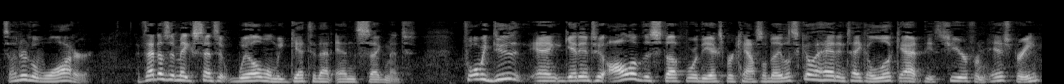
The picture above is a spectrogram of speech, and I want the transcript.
It's under the water. If that doesn't make sense, it will when we get to that end segment. Before we do and get into all of this stuff for the expert council day, let's go ahead and take a look at this year from history.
